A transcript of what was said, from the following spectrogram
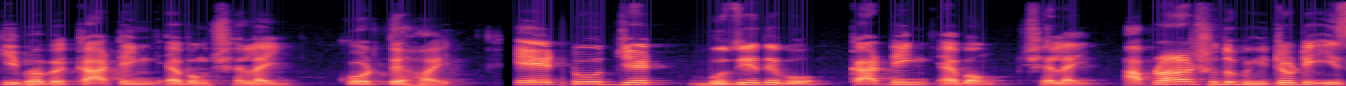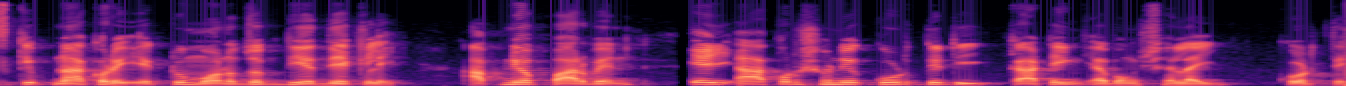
কীভাবে কাটিং এবং সেলাই করতে হয়। এ টু জেড বুঝিয়ে দেব কাটিং এবং সেলাই। আপনারা শুধু ভিডিওটি স্কিপ না করে একটু মনোযোগ দিয়ে দেখলে আপনিও পারবেন এই আকর্ষণীয় কুর্তিটি কাটিং এবং সেলাই করতে।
